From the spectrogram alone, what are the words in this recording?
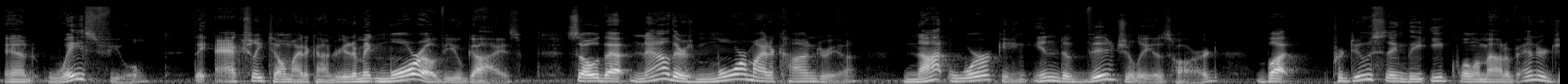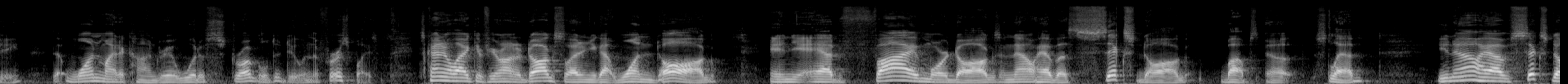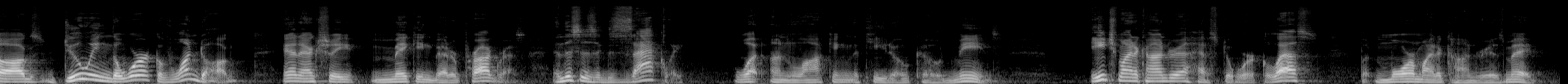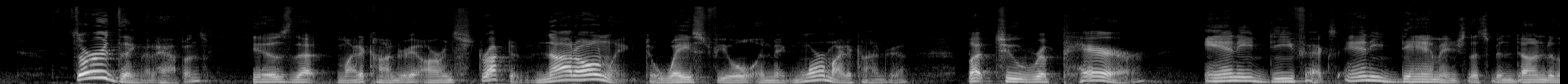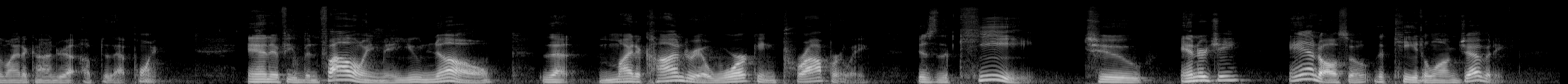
and waste fuel, they actually tell mitochondria to make more of you guys so that now there's more mitochondria not working individually as hard, but producing the equal amount of energy that one mitochondria would have struggled to do in the first place. It's kind of like if you're on a dog sled and you got one dog and you add five more dogs and now have a six dog uh, sled. You now have six dogs doing the work of one dog and actually making better progress. And this is exactly what unlocking the keto code means. Each mitochondria has to work less, but more mitochondria is made. Third thing that happens is that mitochondria are instructed not only to waste fuel and make more mitochondria, but to repair any defects, any damage that's been done to the mitochondria up to that point. And if you've been following me, you know that mitochondria working properly is the key to energy and also the key to longevity.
